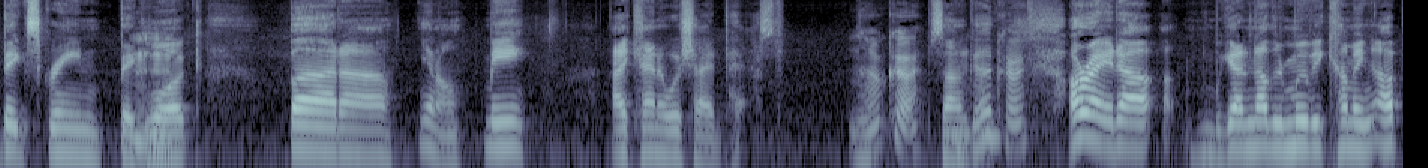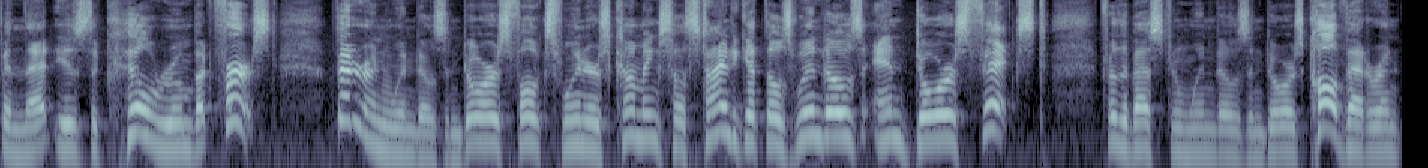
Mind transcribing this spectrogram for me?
big screen, big Mhm. look. But uh, you know, me, I kind of wish I had passed. Okay. Sound good? Okay. All right, uh, we got another movie coming up, and that is The Kill Room. But first, veteran windows and doors, folks. Winter's coming, so it's time to get those windows and doors fixed. For the best in windows and doors, call Veteran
